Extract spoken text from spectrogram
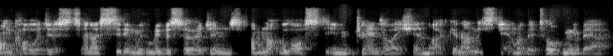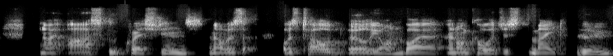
oncologists and I sit in with liver surgeons, I'm not lost in translation. I can understand what they're talking about, and I ask good questions. And I was I was told early on by an oncologist mate who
